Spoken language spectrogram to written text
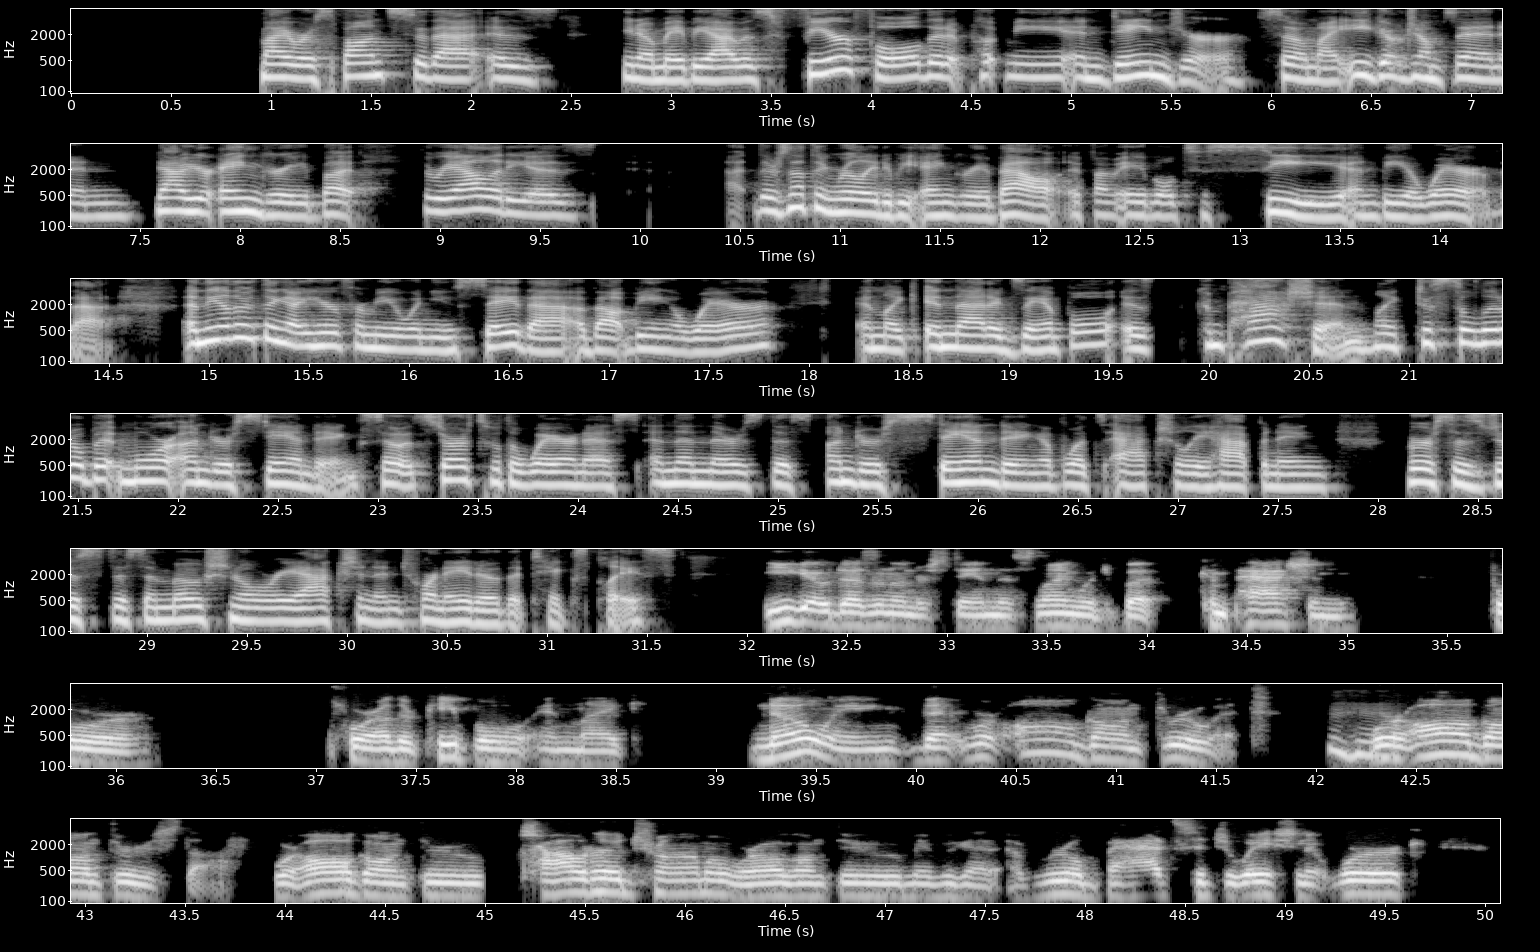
my response to that is you know, maybe I was fearful that it put me in danger. So my ego jumps in and now you're angry. But the reality is, Uh, there's nothing really to be angry about if I'm able to see and be aware of that. And the other thing I hear from you when you say that about being aware and like in that example is compassion, like just a little bit more understanding. So it starts with awareness and then there's this understanding of what's actually happening versus just this emotional reaction and tornado that takes place ego doesn't understand this language but compassion for for other people and like knowing that we're all gone through it mm-hmm. we're all gone through stuff we're all gone through childhood trauma we're all gone through maybe we got a real bad situation at work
